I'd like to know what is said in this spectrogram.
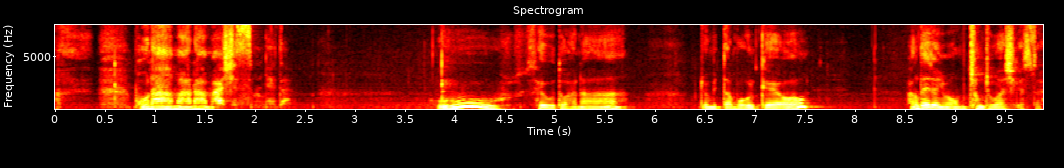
보나 마나 맛있습니다. 우 새우도 하나 좀 이따 먹을게요. 황 대장님 엄청 좋아하시겠어요.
